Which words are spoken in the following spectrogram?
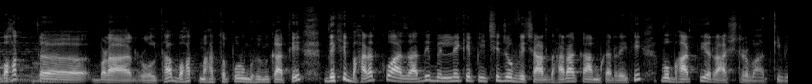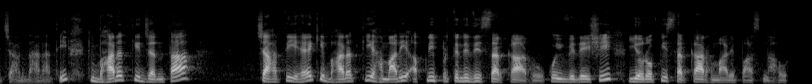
बहुत बड़ा रोल था, बहुत महत्वपूर्ण भूमिका थी। देखिए, भारत को आज़ादी मिलने के पीछे जो विचारधारा काम कर रही थी, वो भारतीय राष्ट्रवाद की विचारधारा थी कि भारत की जनता चाहती है कि भारत की हमारी अपनी प्रतिनिधि सरकार हो, कोई विदेशी यूरोपीय सरकार हमारे पास ना हो।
